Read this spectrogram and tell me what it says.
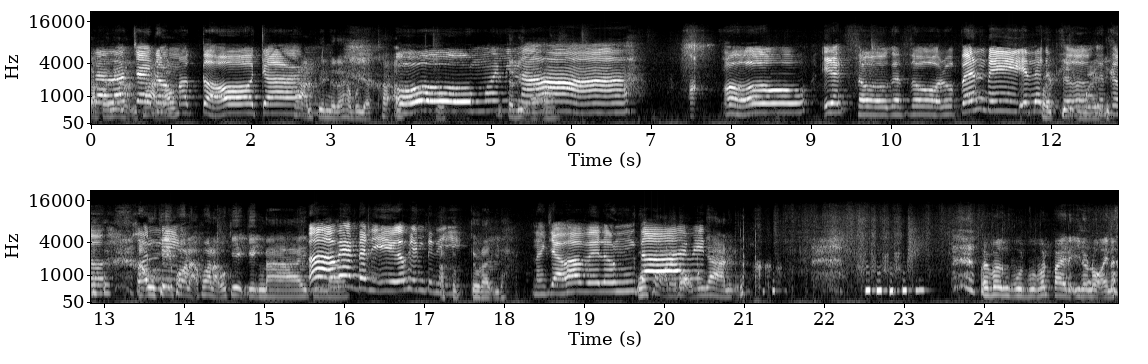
ลาใจเดินมาก่อจะถ้าอันเป็นอะไรค่ะบ่อยากค่ะโอ้ไม่มีนาโอ้เอ็กโซ กับโซรูเป็นบีเอ็กปล่อยโซเพลงใหม่กับโซอะโอเคพอละพอละโอเคเก่งได้เอเก่งอได้เพลงตัวนี้ก็เพลงตัวอะนี้ตัวตัวอะไรอีกอะนายจะพาไปลงว่าพ่ออะไรดอกบางอย่างนี่ไปเบิ่งบูดบูดมันไปเดี๋ยวอีกหน่อยนะ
